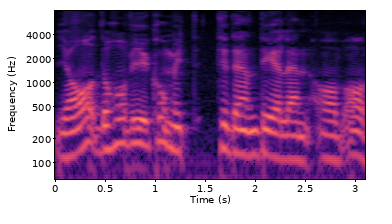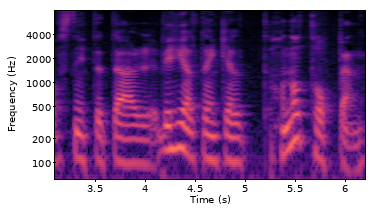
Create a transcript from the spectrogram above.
Ja, då har vi ju kommit till den delen av avsnittet där vi helt enkelt har nått toppen.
